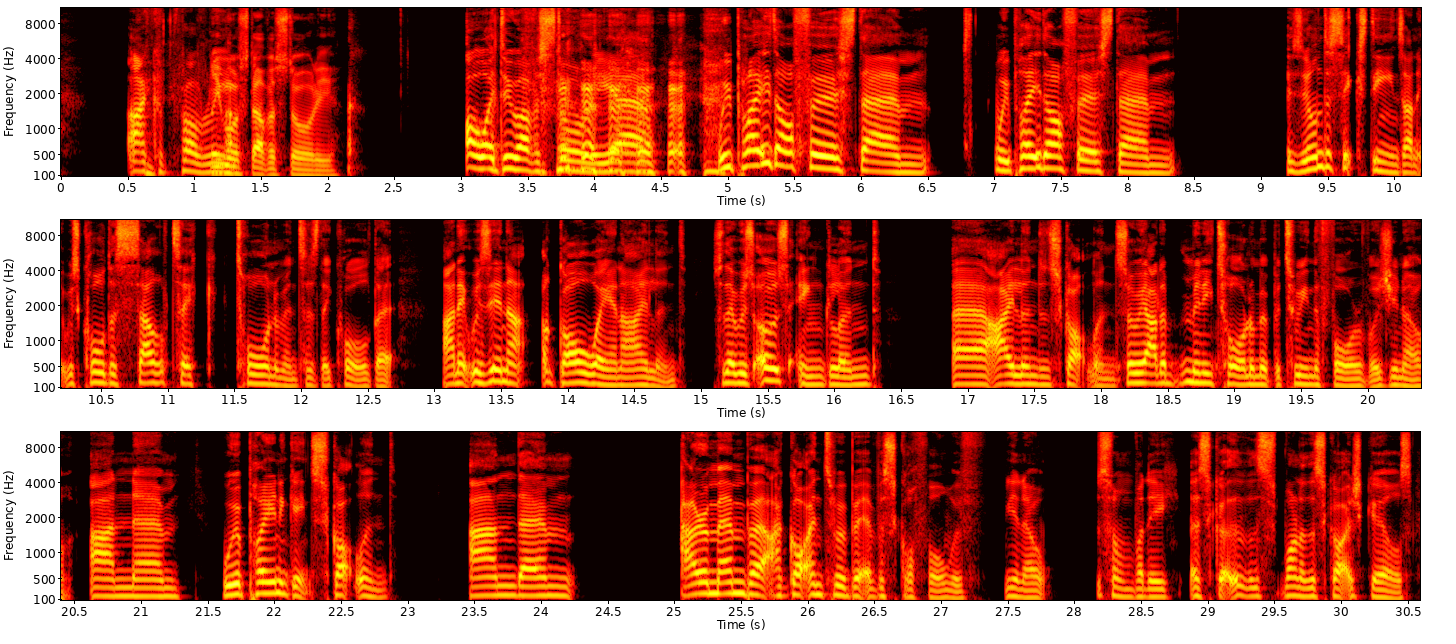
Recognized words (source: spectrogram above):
I could probably You must have a story. Oh, I do have a story. Yeah, we played our first. Um, we played our first. Um, is the under 16s, and it was called a Celtic tournament, as they called it, and it was in a, a Galway in Ireland. So there was us, England, uh, Ireland, and Scotland. So we had a mini tournament between the four of us, you know, and um, we were playing against Scotland, and um, I remember I got into a bit of a scuffle with you know somebody, a, it was one of the Scottish girls.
